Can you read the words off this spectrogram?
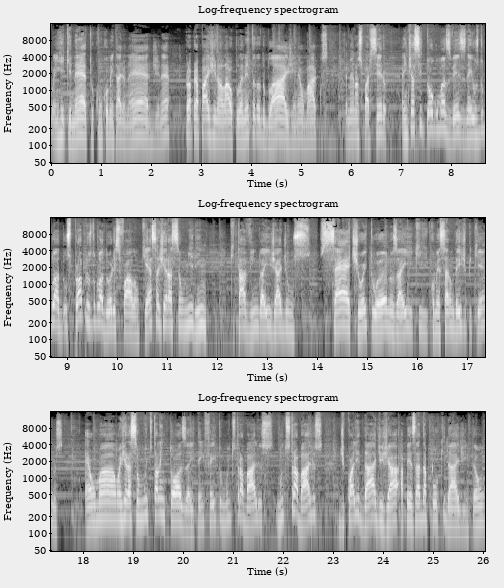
o Henrique Neto com comentário nerd, né? Própria página lá, o Planeta da Dublagem, né? O Marcos também é nosso parceiro, a gente já citou algumas vezes, né? E os, dublado os próprios dubladores falam que essa geração Mirim, que tá vindo aí já de uns 7, 8 anos aí, que começaram desde pequenos, é uma, uma geração muito talentosa e tem feito muitos trabalhos, muitos trabalhos de qualidade já, apesar da pouca idade. Então,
